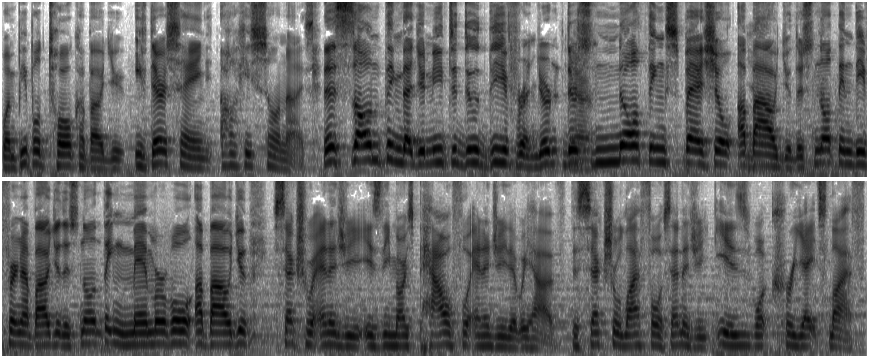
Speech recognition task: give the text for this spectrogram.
when people talk about you, if they're saying, "Oh, he's so nice," there's something that you need to do different. You're, there's Yeah. nothing special about you. There's nothing different about you. There's nothing memorable about you. Sexual energy is the most powerful energy that we have. The sexual life force energy is what creates life.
